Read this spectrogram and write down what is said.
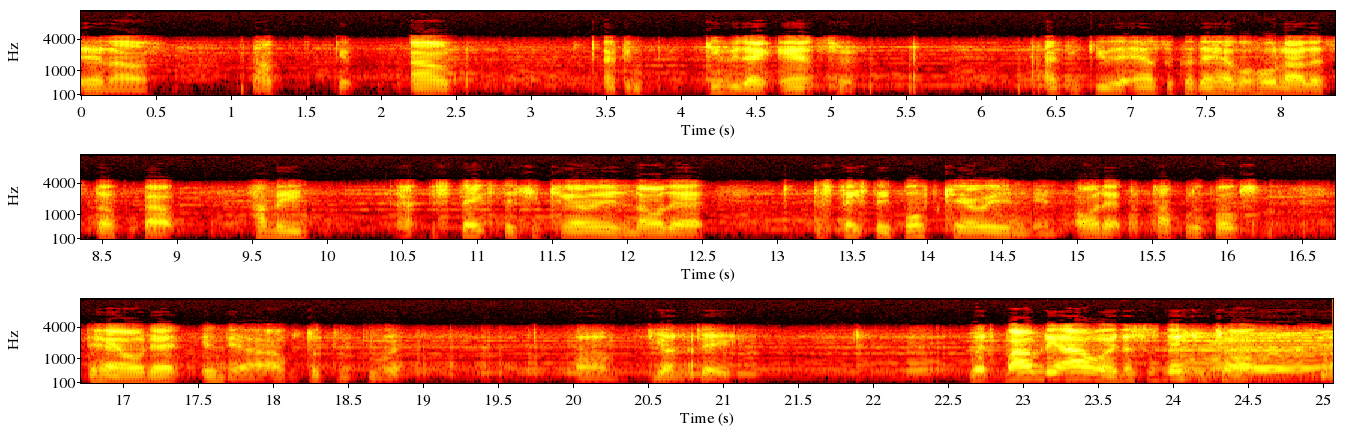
and uh, I'll get I'll I can give you that answer. I can give you the answer because they have a whole lot of stuff about how many uh, the states that she carried and all that, the states they both carry and, and all that, the popular votes. They had all that in there. I was looking through it um, the other day. Bottom of the hour. This is Nation Talk.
